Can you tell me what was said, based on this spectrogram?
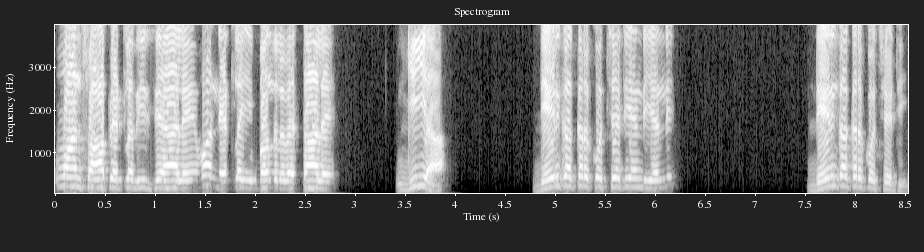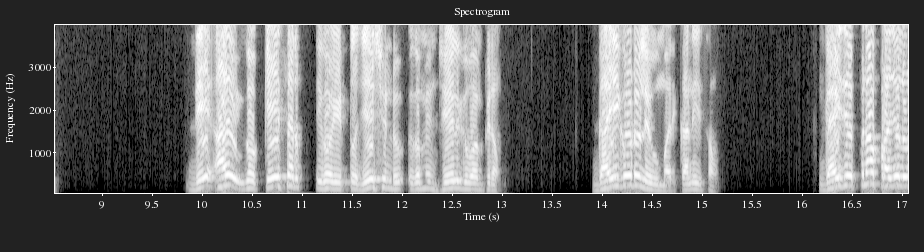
వాని షాప్ ఎట్లా తీసేయాలి? వాడిని ఎట్లా ఇబ్బందులు పెట్టాలి? గీయా దేనికి అక్కడికి వచ్చేటి అండి ఇవన్నీ? దేనికి అక్కడికి వచ్చేటి? దే అదే ఇగో కేసర్ ఇగో ఇట్లా చేసిండు ఇగో మేము జైలుకి పంపినాం. గై కూడా లేవు మరి కనీసం. గై చెప్పినా ప్రజలు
